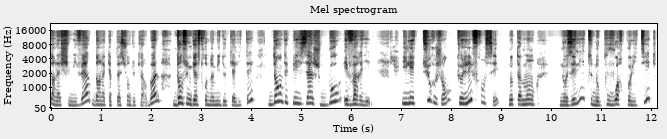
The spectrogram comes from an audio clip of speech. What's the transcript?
dans la chimie verte, dans la captation du carbone, dans une gastronomie de qualité, dans des paysages beaux et variés. Il est urgent que les Français, notamment nos élites, nos pouvoirs politiques,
